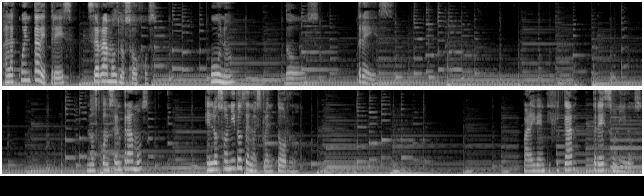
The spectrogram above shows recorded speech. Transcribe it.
A la cuenta de tres, cerramos los ojos. Uno, dos, 3. Nos concentramos en los sonidos de nuestro entorno para identificar tres sonidos.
